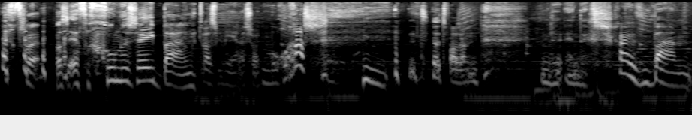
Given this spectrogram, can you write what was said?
echt waar. Het was echt een groene zeebaan. Het was meer een soort moeras. het, het was een, een, een schuifbaan.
